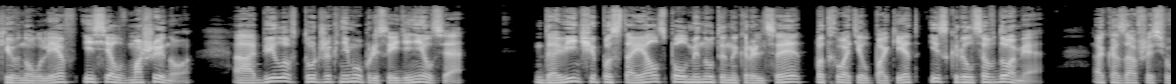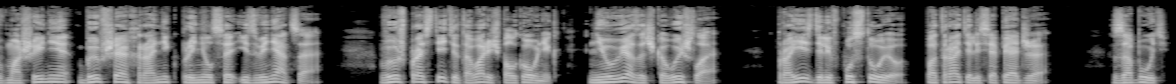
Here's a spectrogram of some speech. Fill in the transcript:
кивнул Лев и сел в машину, а Абилов тут же к нему присоединился. Да Винчи постоял с полминуты на крыльце, подхватил пакет и скрылся в доме. Оказавшись в машине, бывший охранник принялся извиняться. «Вы уж простите, товарищ полковник, неувязочка вышла. Проездили впустую, потратились опять же. Забудь.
